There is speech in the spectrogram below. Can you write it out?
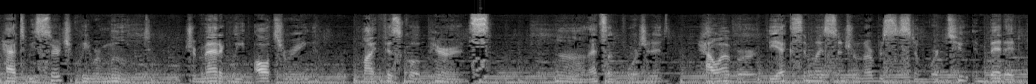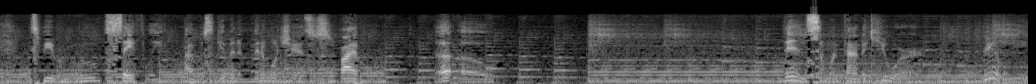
had to be surgically removed, dramatically altering my physical appearance. Oh, that's unfortunate. However, the X in my central nervous system were too embedded to be removed safely. I was given a minimal chance of survival. Uh-oh. Then someone found a cure. Really?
